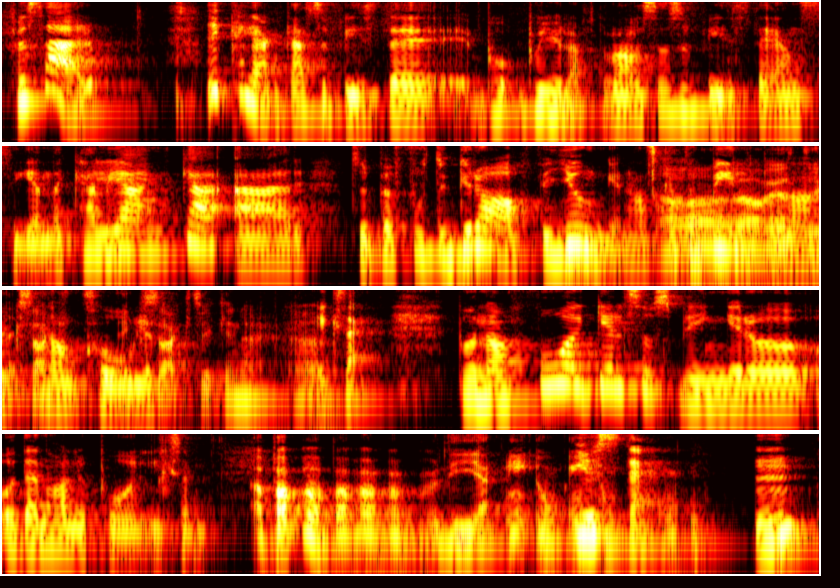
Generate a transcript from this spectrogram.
För så här, i Kalle Anka så finns det, på, på julafton alltså, så finns det en scen där Kalle Anka är typ en fotograf i djungeln. Han ska ta Ja, bild på någon, exakt, någon cool exakt vilken det är. Ja. Exakt. På någon fågel som springer och, och den håller på liksom. Just det. Mm.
